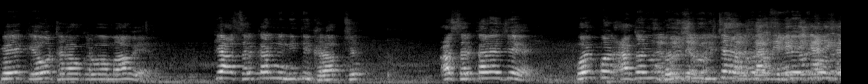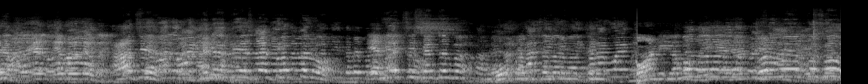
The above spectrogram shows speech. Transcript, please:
કે એક એવો ઠરાવ કરવામાં આવે કે આ સરકારની નીતિ ખરાબ છે. આ સરકારે છે કોઈ પણ આગળનું ભવિષ્યનું વિચાર આજે MBBS ડ્રોપ કરો PHC સેન્ટરમાં હું પ્રમુખ વાત કરું. પણ હું એમ છું,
